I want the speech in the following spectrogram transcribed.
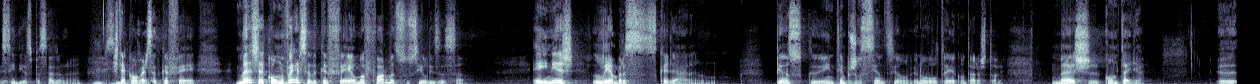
assim, diga-se passagem, não é? Sim. Isto é conversa de café, mas a conversa de café é uma forma de socialização. A Inês lembra-se, se calhar, penso que em tempos recentes eu, eu não voltei a contar a história, mas contei-a. Eh,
